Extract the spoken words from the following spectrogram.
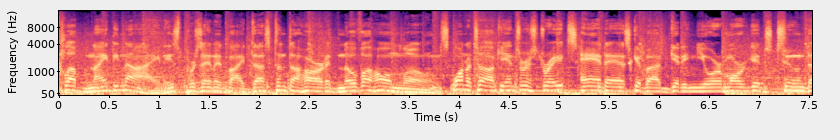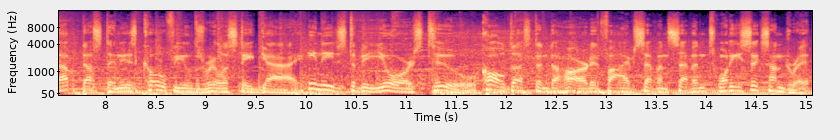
Club 99 is presented by Dustin DeHart at Nova Home Loans. Want to talk interest rates and ask about getting your mortgage tuned up? Dustin is Cofield's real estate guy. He needs to be yours too. Call Dustin DeHart at 577 2600.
